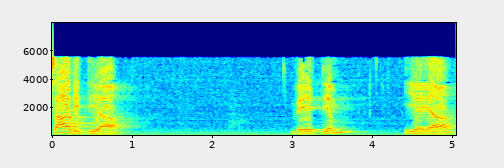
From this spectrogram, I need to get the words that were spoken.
സാ വിദ്യ. വേദ്യം യയാ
